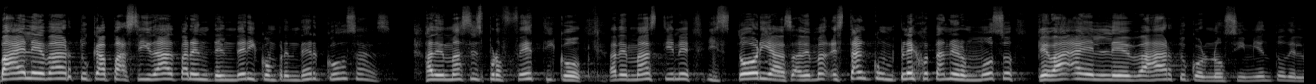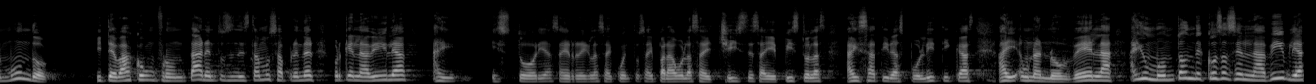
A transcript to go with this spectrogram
va a elevar tu capacidad para entender y comprender cosas. Además es profético, además tiene historias, además es tan complejo, tan hermoso que va a elevar tu conocimiento del mundo y te va a confrontar. Entonces necesitamos aprender porque en la Biblia hay historias, hay reglas, hay cuentos, hay parábolas, hay chistes, hay epístolas, hay sátiras políticas, hay una novela, hay un montón de cosas en la Biblia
